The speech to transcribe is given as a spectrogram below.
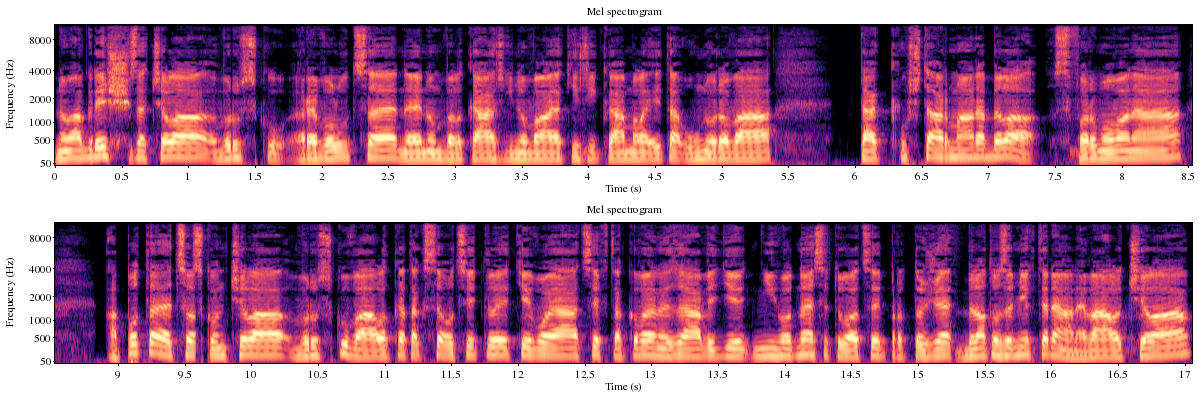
No a když začala v Rusku revoluce, nejenom Velká říjnová, jak ji říkám, ale i ta únorová, tak už ta armáda byla sformovaná A poté, co skončila v Rusku válka, tak se ocitli ti vojáci v takové nezáviděníhodné situaci, protože byla to země, která neválčila,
